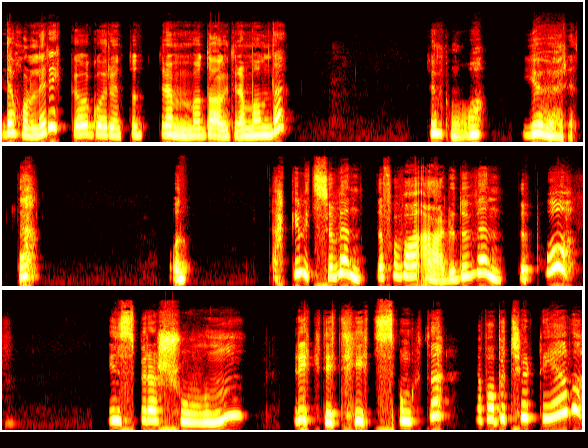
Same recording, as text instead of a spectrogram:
Det- holder ikke å gå rundt og drømme og dagdrømme om det. Du må gjøre det. Og det er ikke vits i å vente, for hva er det du venter på? Inspirasjonen? Riktig tidspunktet? Ja, hva betyr det, da?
